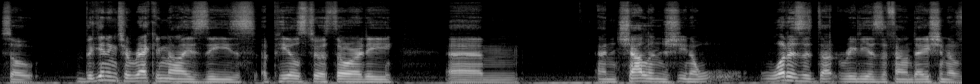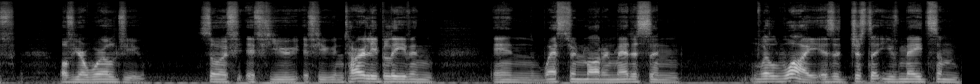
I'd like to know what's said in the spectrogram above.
so beginning to recognize these appeals to authority um, and challenge you know what is it that really is the foundation of of your worldview. So if if you if you entirely believe in in Western modern medicine, well, why is it just that you've made some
